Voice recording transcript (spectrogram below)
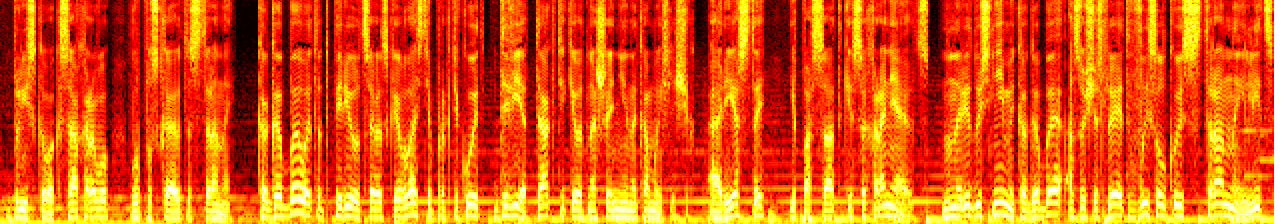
близкого к Сахарову, выпускают из страны. КГБ в этот период советской власти практикует две тактики в отношении инакомыслящих. Аресты и посадки сохраняются. Но наряду с ними КГБ осуществляет высылку из страны лиц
